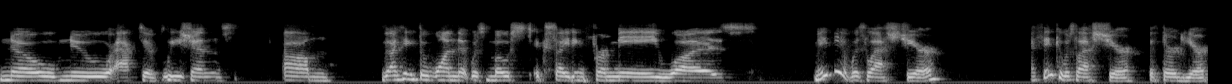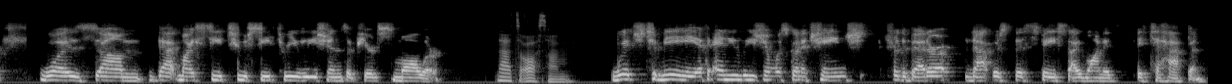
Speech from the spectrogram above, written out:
no new or active lesions. Um, I think the one that was most exciting for me was maybe it was last year. I think it was last year, the third year, was um, that my C2, C3 lesions appeared smaller. That's awesome. Which to me, if any lesion was going to change for the better, that was the space I wanted it to happen.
